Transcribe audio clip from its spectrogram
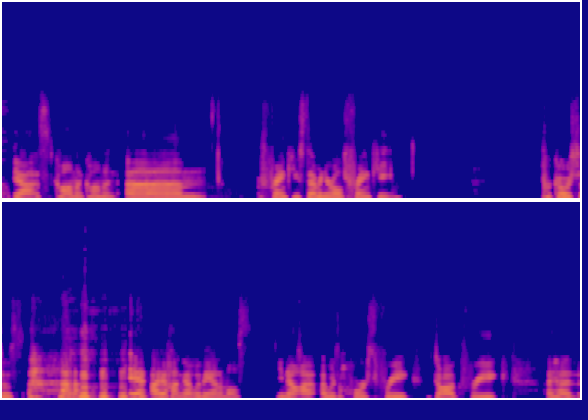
yeah, it's common, common. Um, Frankie, seven year old Frankie, precocious. I hung out with animals. You know, I, I was a horse freak, dog freak. I had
